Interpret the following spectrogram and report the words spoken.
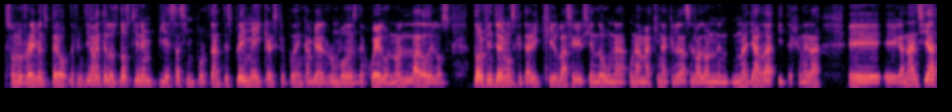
son los Ravens, pero definitivamente los dos tienen piezas importantes, playmakers que pueden cambiar el rumbo uh -huh. de este juego, ¿no? El lado de los Dolphins, ya vimos que Tariq Hill va a seguir siendo una, una, máquina que le das el balón en una yarda y te genera eh, eh, ganancia.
